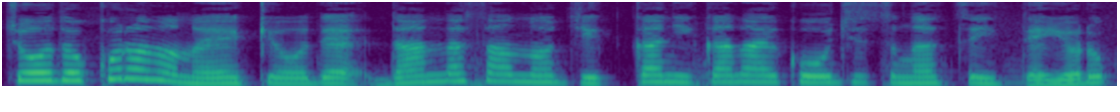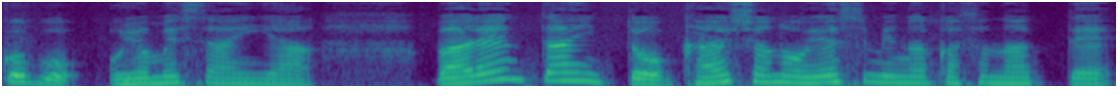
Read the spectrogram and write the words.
ちょうどコロナの影響で旦那さんの実家に行かない口実がついて喜ぶお嫁さんやバレンタインと会社のお休みが重なって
